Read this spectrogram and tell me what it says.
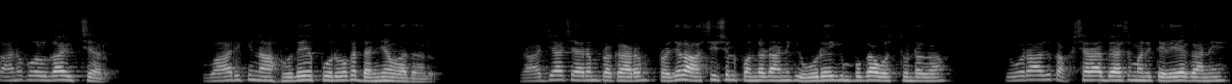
కానుకలుగా ఇచ్చారు. వారికి నా హృదయపూర్వక ధన్యవాదాలు. రాజ్యాచారం ప్రకారం ప్రజల ఆశీస్సులు పొందడానికి ఊరేగింపుగా వస్తుండగా యువరాజుకు అక్షరాభ్యాసం అని తెలియగానే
